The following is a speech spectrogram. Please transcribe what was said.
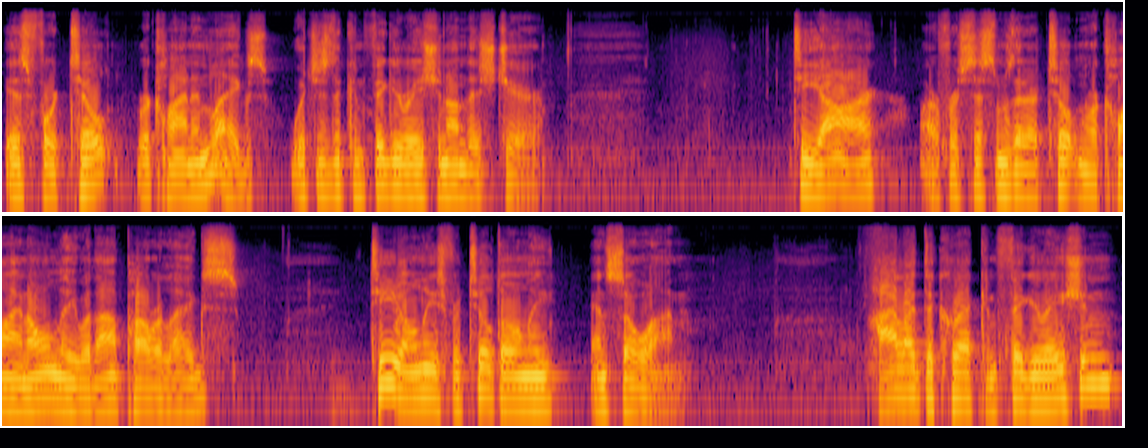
is for tilt, recline, and legs, which is the configuration on this chair. TR are for systems that are tilt and recline only without power legs. T only is for tilt only, and so on. Highlight the correct configuration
